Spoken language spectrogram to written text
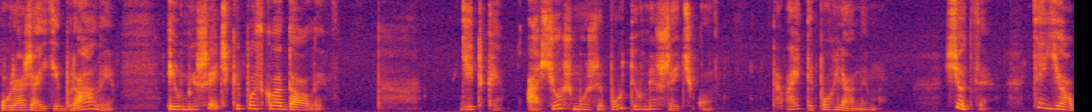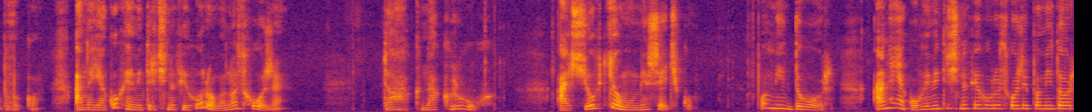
Урожай зібрали і в мішечки поскладали. Дітки, а що ж може бути в мішечку? Давайте поглянемо. Що це? Це яблуко. А на яку геометричну фігуру воно схоже? Так, на круг. А що в цьому мішечку? Помідор. А на яку геометричну фігуру схожий помідор?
